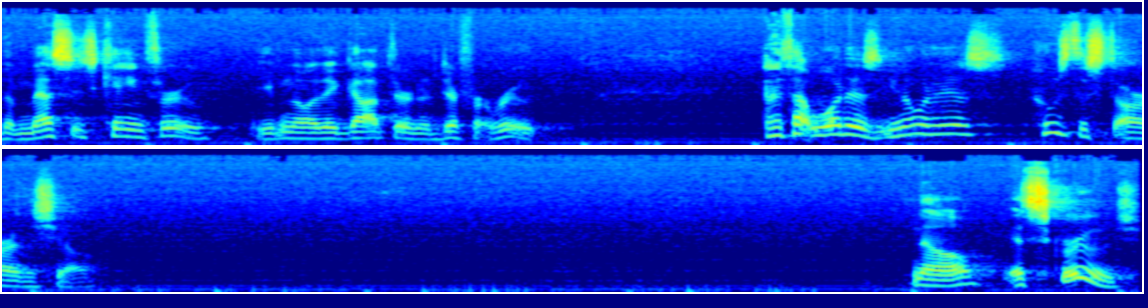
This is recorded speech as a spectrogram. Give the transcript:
The message came through, even though they got there in a different route. And I thought, what is? it? You know what it is? Who's the star of the show? No, it's Scrooge.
